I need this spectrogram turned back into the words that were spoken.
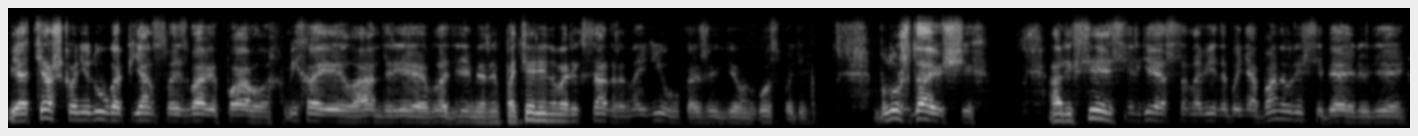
И от тяжкого недуга пьянства избави Павла, Михаила, Андрея, Владимира, потерянного Александра, найди, укажи, где он, Господи. Блуждающих, Алексея, Сергея останови, дабы не обманывали себя и людей.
